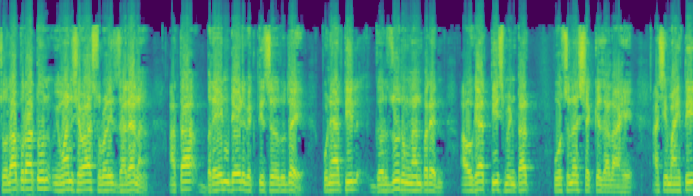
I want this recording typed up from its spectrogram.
सोलापुरातून विमानसेवा सुरळीत झाल्यानं आता ब्रेन डेड व्यक्तीचं हृदय पुण्यातील गरजू रुग्णांपर्यंत अवघ्या तीस मिनिटात पोहोचणं शक्य झालं आहे. अशी माहिती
